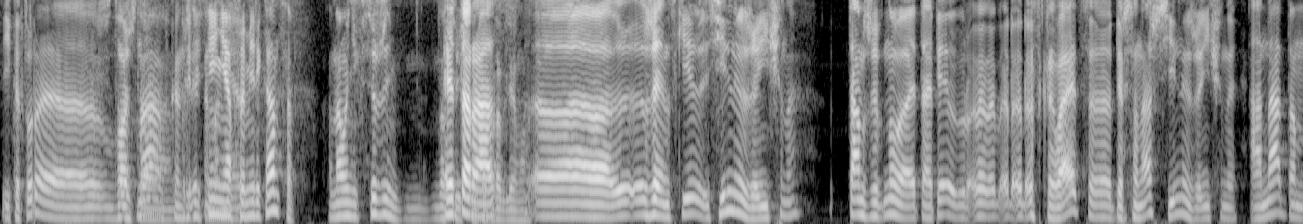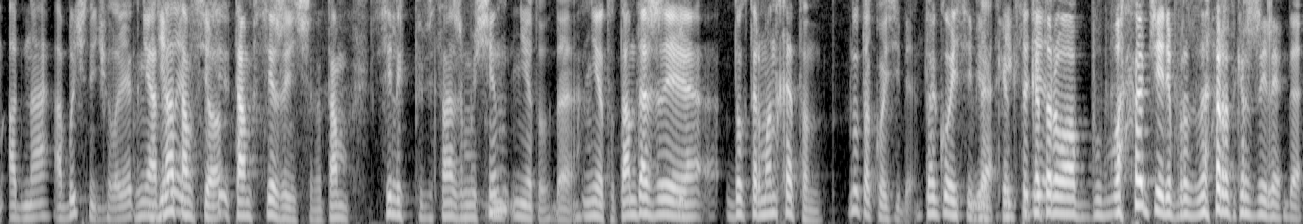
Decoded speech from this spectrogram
и которая Что важна в конкретном Притеснение афроамериканцев? Она у них всю жизнь Это раз. Проблема. Э, женские, сильная женщина. Там же, ну, это опять раскрывается персонаж сильной женщины. Она там одна, обычный человек. Не одна, там все. все. Там все женщины. Там сильных персонажей мужчин. Нету, да. Нету. Там даже и... доктор Манхэттен ну, такой себе. Такой себе, да. и, кстати... которого череп раскрошили. Да.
